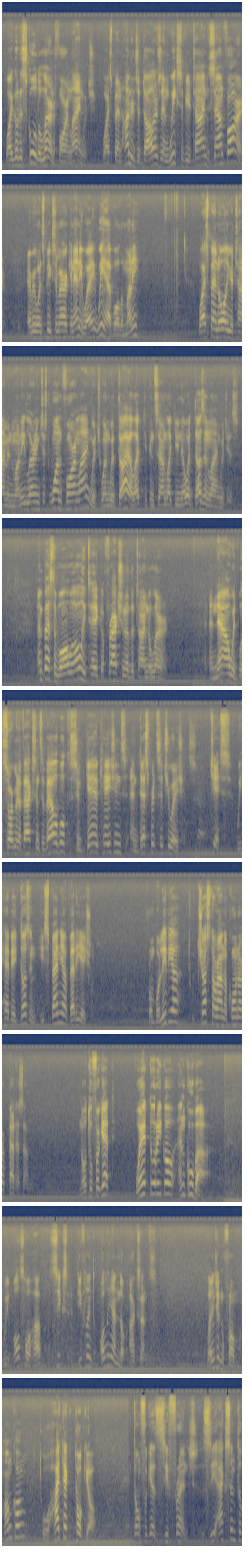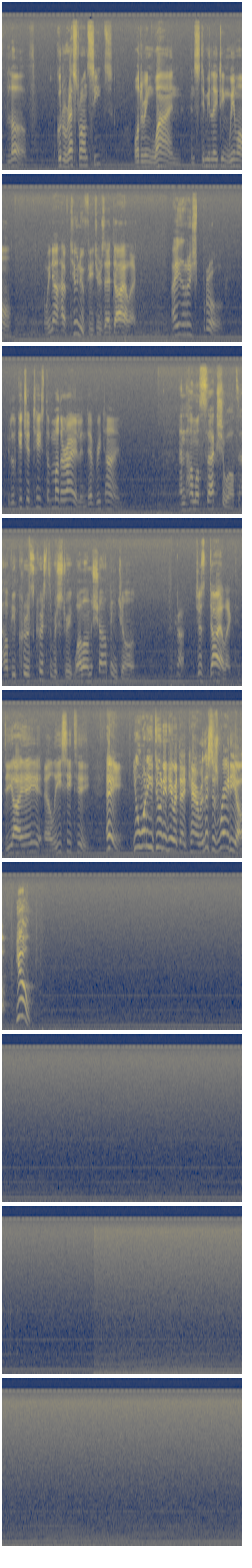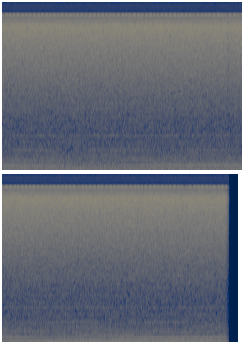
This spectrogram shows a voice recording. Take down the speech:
Why go to school to learn a foreign language? Why spend hundreds of dollars and weeks of your time to sound foreign? Everyone speaks American anyway. We have all the money. Why spend all your time and money learning just one foreign language when with dialect you can sound like you know a dozen languages? And best of all, it will only take a fraction of the time to learn. And now, with assortment of accents available to suit gay occasions and desperate situations. Yes, we have a dozen Hispania variations. From Bolivia to just around the corner, Paterson. Not to forget, Puerto Rico and Cuba. We also have six different Oleander accents, ranging from Hong Kong to high-tech Tokyo. Don't forget the French, the accent of love, good restaurant seats, ordering wine, and stimulating women. We now have two new features at Dialect. Irish brogue. It'll get you a taste of Mother Ireland every time. and homosexual to help you cruise Christopher Street while on a shopping jaunt. Just Dialect, D I A L E C T. Hey, you, what are you doing in here with that camera? This is radio. You!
